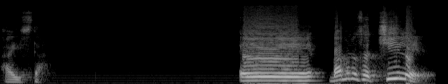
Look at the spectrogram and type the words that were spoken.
ahí está. Eh, vámonos a Chile,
